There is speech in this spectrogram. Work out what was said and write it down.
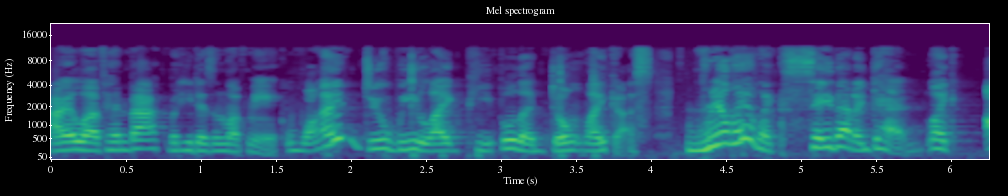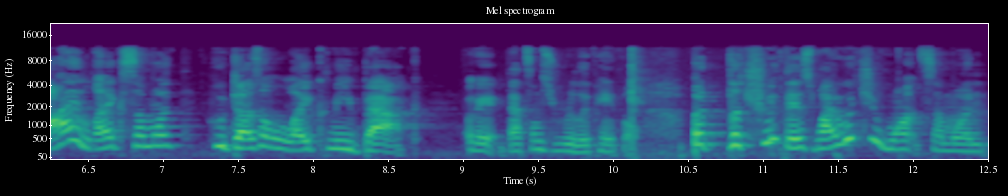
I love him back, but he doesn't love me. Why do we like people that don't like us? Really? Like, say that again. Like, I like someone who doesn't like me back. Okay, that sounds really painful. But the truth is, why would you want someone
